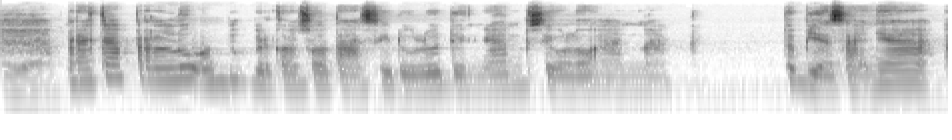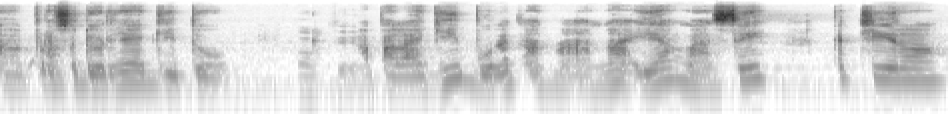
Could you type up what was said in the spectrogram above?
Iya. Mereka perlu untuk berkonsultasi dulu dengan psikolog anak. Itu biasanya, eee, prosedurnya gitu. Oke. Apalagi buat anak-anak yang masih kecil,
